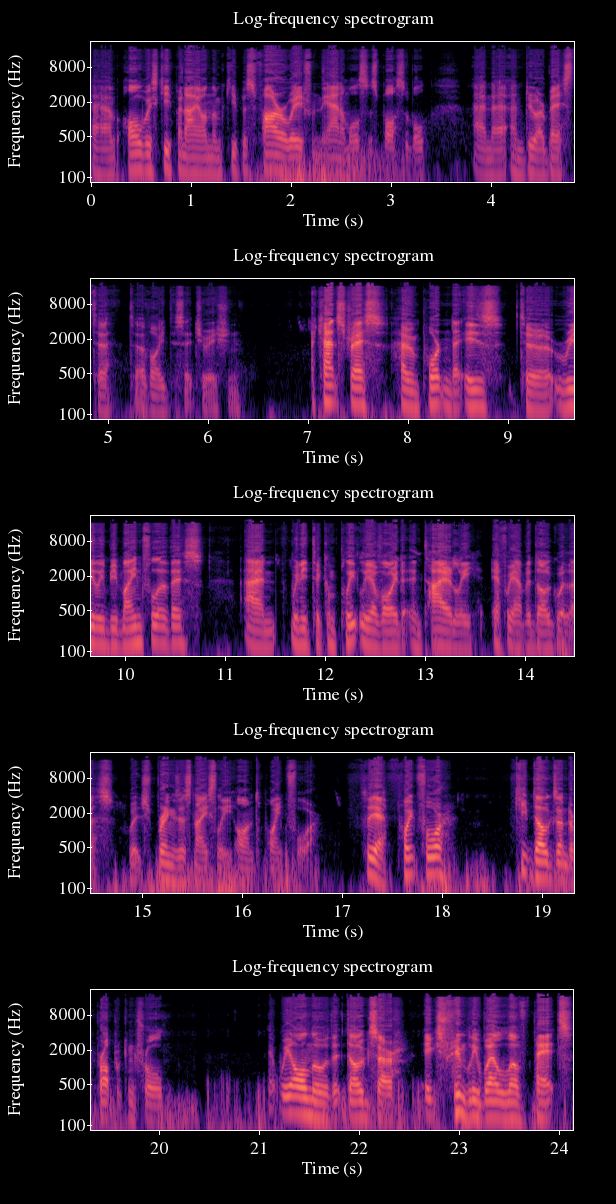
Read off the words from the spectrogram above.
Um, always keep an eye on them, keep as far away from the animals as possible, and uh, and do our best to, to avoid the situation. I can't stress how important it is to really be mindful of this and we need to completely avoid it entirely if we have a dog with us, which brings us nicely on to point four. So yeah, point four, keep dogs under proper control. We all know that dogs are extremely well-loved pets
